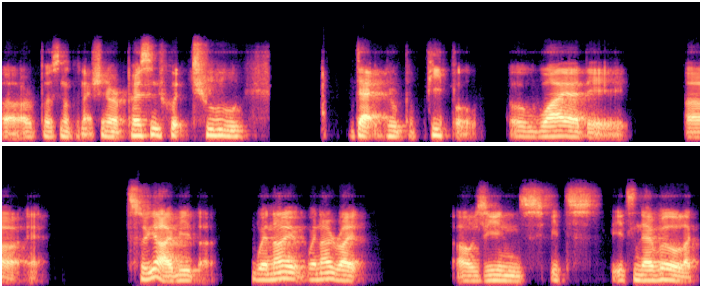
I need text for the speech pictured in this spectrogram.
or personal connection or a personhood to that group of people. Uh, why are they? Uh, eh, so yeah, I mean, when I when I write our zines, it's it's never like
